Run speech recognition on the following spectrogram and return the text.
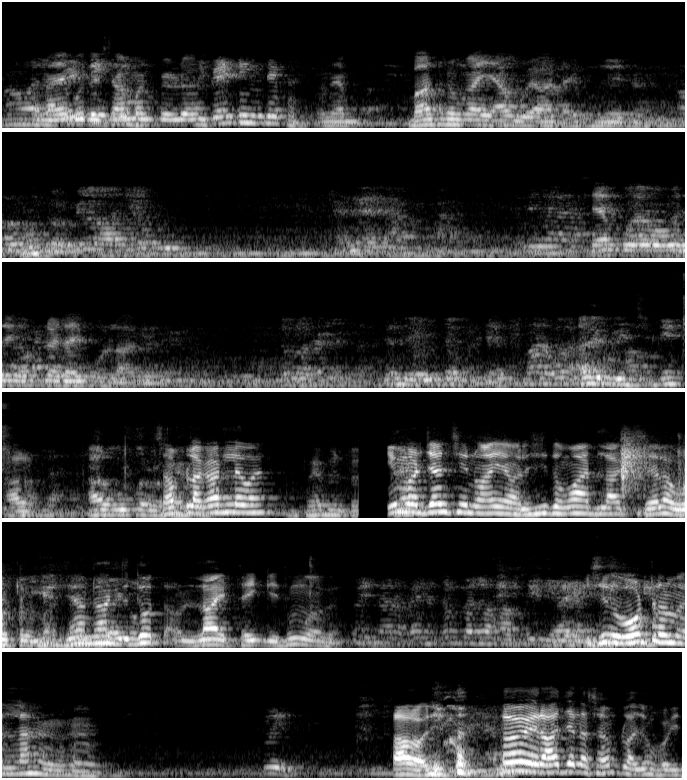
અને આ બધું સામાન પડ્યો હે. પેન્ટિંગ દેખાય? અને બાથરૂમ અહીં આવું આ ટાઈપ શેમ્પુ એવો બધી કમ્પ્લીટ આપ્યું લાગે. હાલ કાઢ લેવાય ઇમરજન્સી નો અહીંયા આવે સીધો વાટ લાગશે. પેલા હોટલમાં ધ્યાન રાખજો જો લાઈટ થઈ ગઈ શું હવે? સીધો સીધું હોટલમાં લાગે. હાલો રાજાના સંપલા જો હોય.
